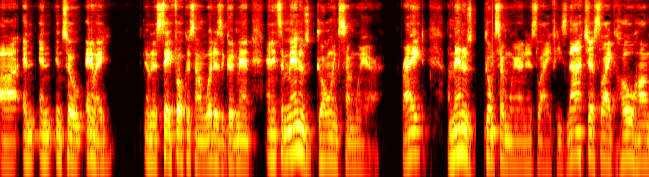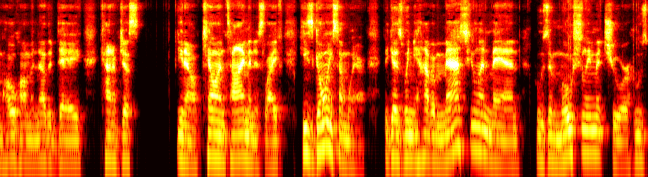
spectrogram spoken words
uh and and and so anyway i'm going to stay focused on what is a good man and it's a man who's going somewhere right? A man who's going somewhere in his life. He's not just like ho hum, ho hum, another day, kind of just you know, killing time in his life. He's going somewhere because when you have a masculine man who's emotionally mature, who's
